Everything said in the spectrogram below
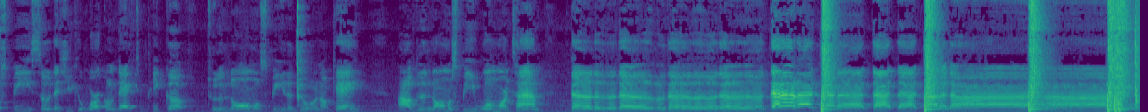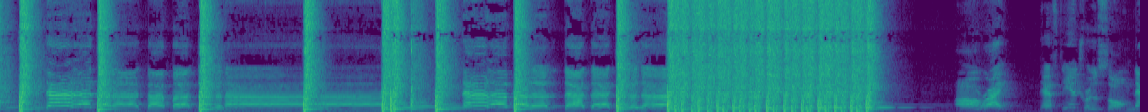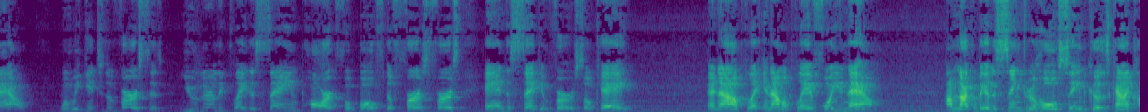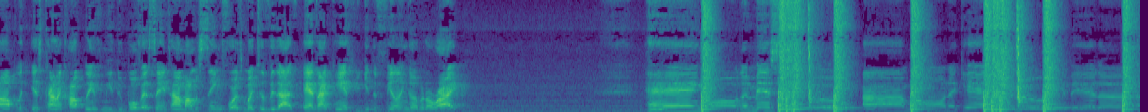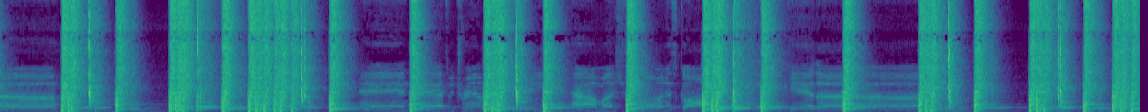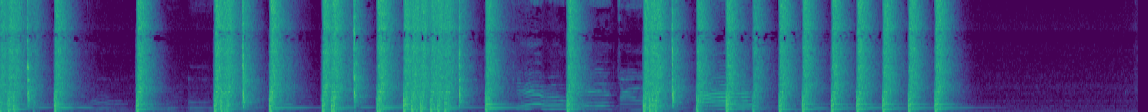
speed so that you can work on that to pick up to the normal speed of doing, okay? I'll do the normal speed one more time. All right, that's the intro to the song. Now, when we get to the verses, you literally play the same part for both the first verse and the second verse, okay? And I'll play and I'm gonna play it for you now. I'm not gonna be able to sing through the whole scene because it's kind of compli it's kind of complicated for me to do both at the same time. I'm gonna sing for as much of it as I can so you get the feeling of it, all right? Hang all the mistletoe, I'm gonna get to know you better.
